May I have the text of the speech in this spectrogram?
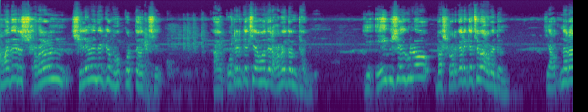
আমাদের সাধারণ ছেলেমেয়েদেরকে ভোগ করতে হচ্ছে, আর কোর্টের কাছে আমাদের আবেদন থাকবে, যে এই বিষয়গুলো বা সরকারের কাছেও আবেদন, যে আপনারা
